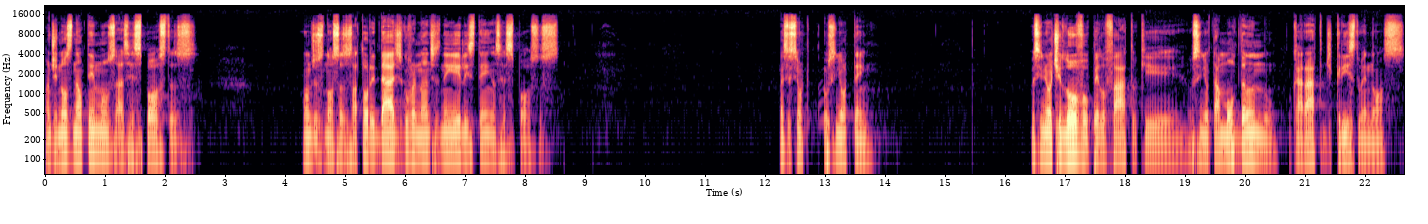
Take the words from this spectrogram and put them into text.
onde nós não temos as respostas, onde as nossas autoridades governantes nem eles têm as respostas. Mas o Senhor, o Senhor tem. O Senhor te louvo pelo fato que o Senhor está moldando o caráter de Cristo em nós.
